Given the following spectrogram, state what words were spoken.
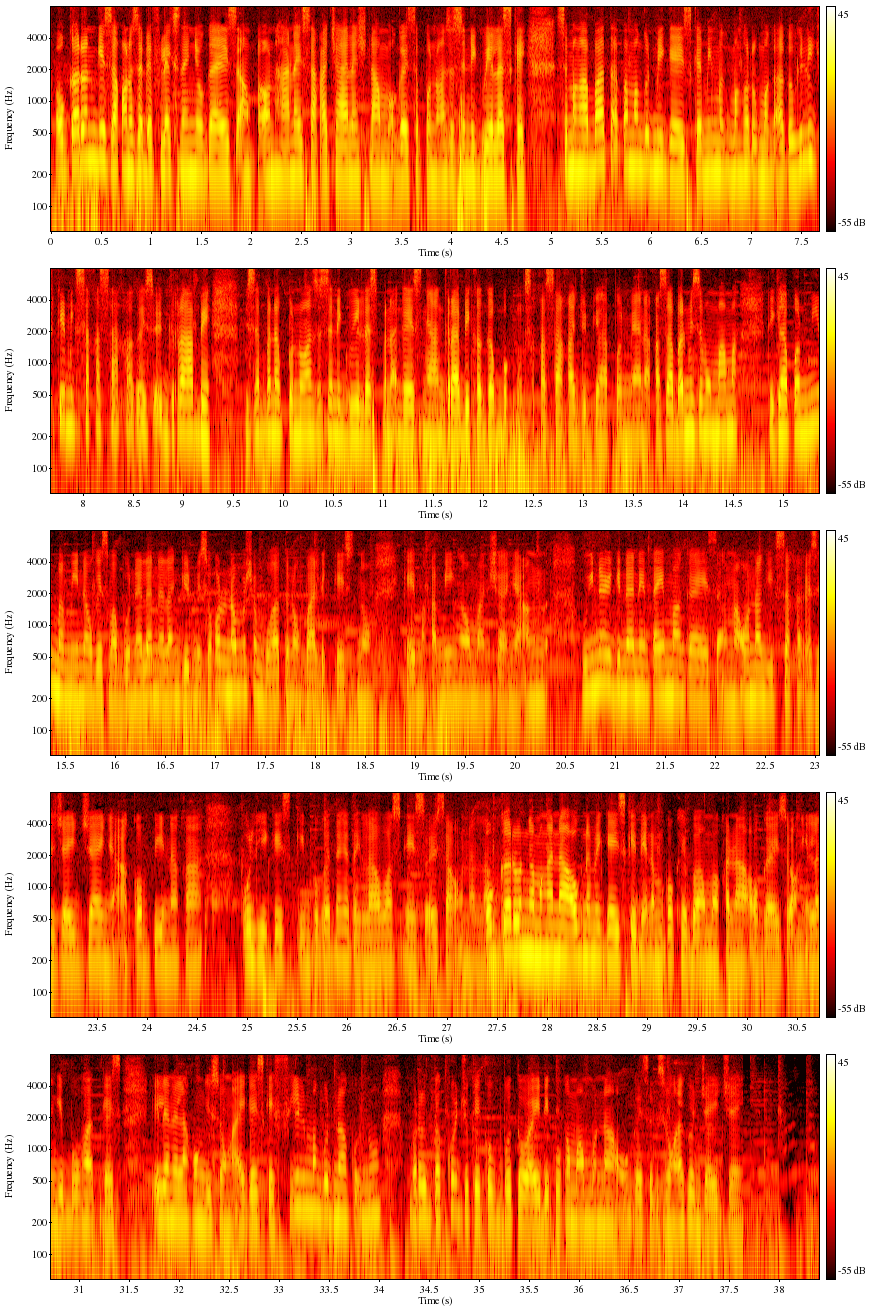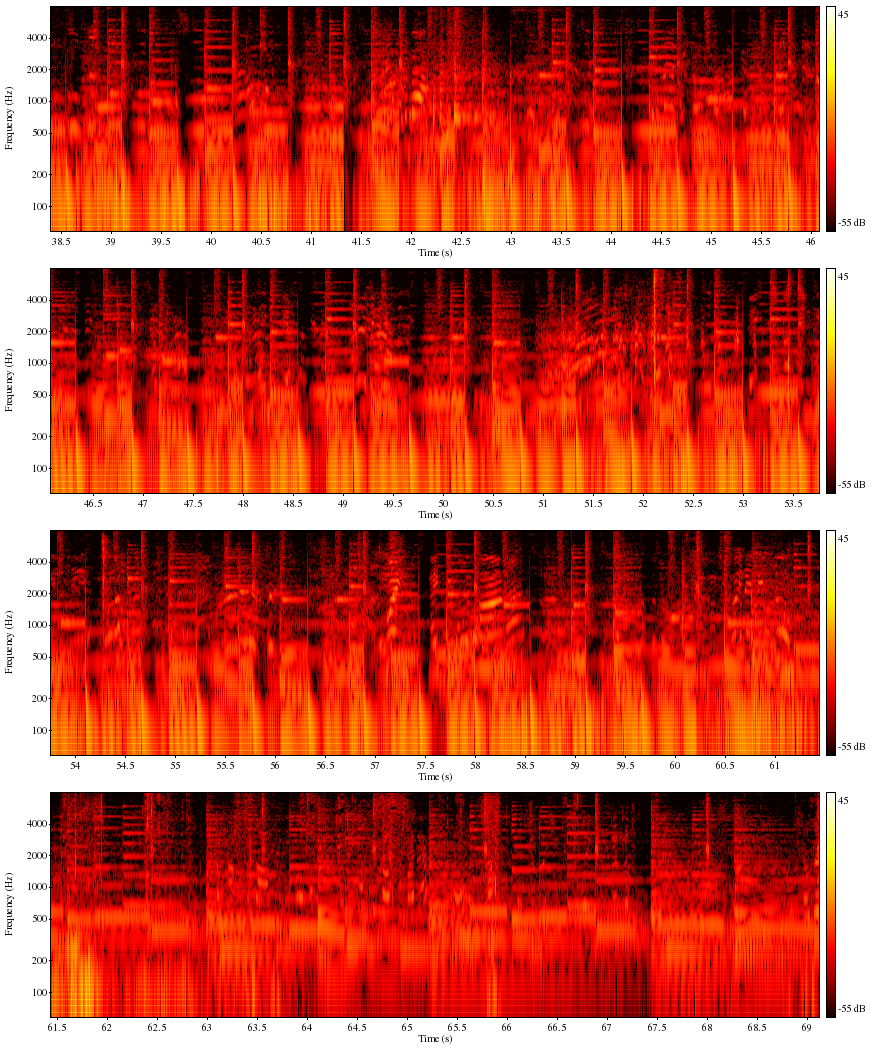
O karon guys ako na sa deflex ninyo guys ang paunhanay sa ka-challenge namo guys sa punuan sa Sinigwilas kay sa mga bata pa man gud mi guys kaming magmanghurog mag-agaw hilig jud kay migsaka-saka guys. Uy, grabe. Bisan pa nagpunuan sa Sinigwilas pa na guys nga grabe kagabok magsaka-saka jud gihapon mi ana kasaban mi sa mong mama di gihapon mi maminaw guys mabunalan na lang gyud mi. So karon namo siyang buhaton og balik guys no? Kay makamingaw man siya nya ang winner ginaning time guys ang nauna gigsaka kay si Jai Jai nya akong pinaka ulhi guys kay bugad na kitag lawas guys. So isa una lang. Og karon nga mga naog na mi guys kay di naman ko kay ba mo kanao guys. So ang ilang gibuhat guys ilan na lang kong gisungay guys. Kay feel magud na ako no? Murag dako jud kay kog buto ay di ko ka mamunao guys. So gisungay ko Jai Jai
